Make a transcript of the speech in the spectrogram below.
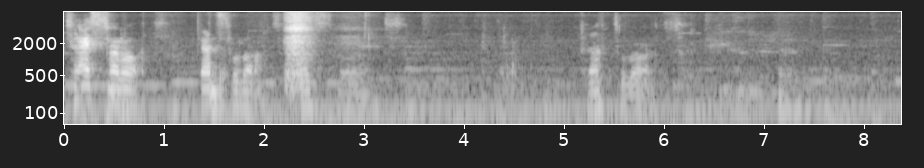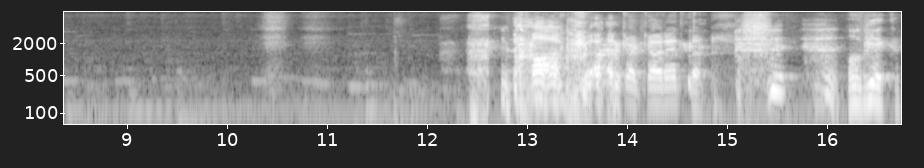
Sredstva novac. Sredstva novac. Sredstva novac. Sredstva novac. Banka, kakav reta. Objekat.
